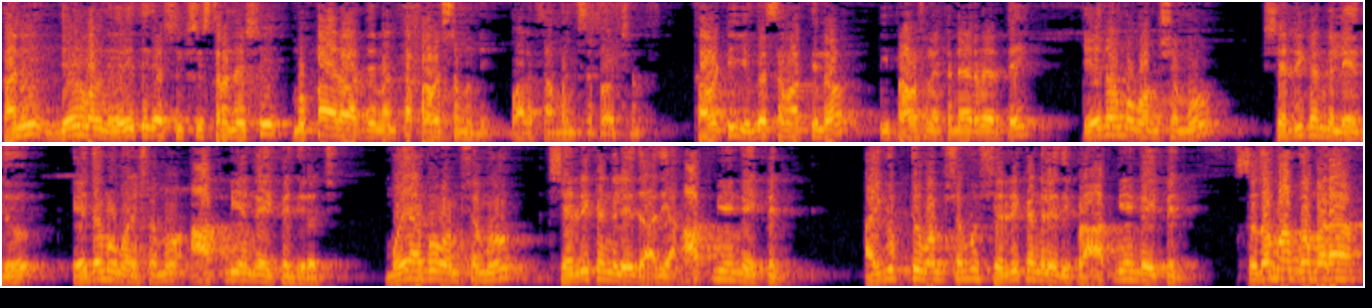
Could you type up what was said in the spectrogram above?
కానీ దేవుడు వాళ్ళని ఏ రీతిగా శిక్షిస్తారనేసి ముప్పై ఆరో అధ్యాయం అంతా ప్రవచనం ఉంది. వాళ్ళకి సంబంధించిన ప్రవచనం. కాబట్టి యుగ సమాప్తిలో ఈ ప్రవచనం ఎట్లా నెరవేరుతాయి? ఏదోము వంశము శారీరకంగా లేదు. ఏదోము వంశము ఆత్మీయంగా అయిపోయింది ఈరోజు. మోయాబు వంశము శారీరకంగా లేదు. అది ఆత్మీయంగా అయిపోయింది. ఐగుప్తు వంశము శారీరకంగా లేదు. ఇప్పుడు ఆత్మీయంగా అయిపోయింది. సుధమ గోమరా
